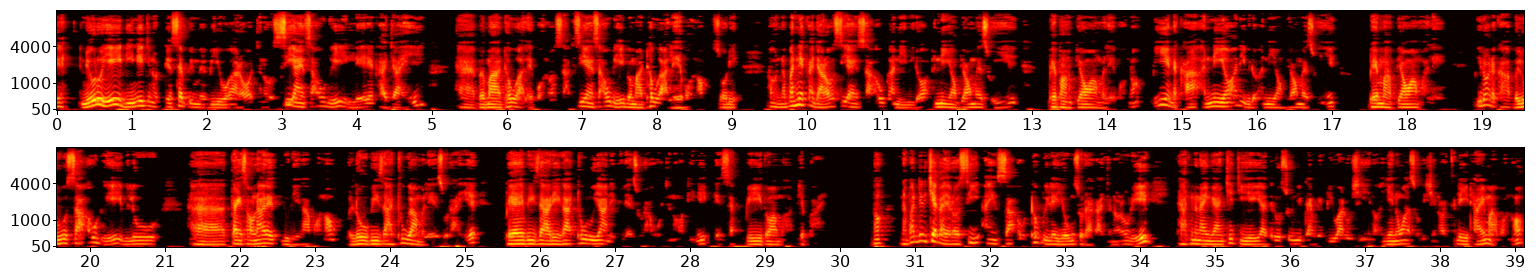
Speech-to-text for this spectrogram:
ကဲအမျိုးတို့ရေဒီနေ့ကျွန်တော်တင်ဆက်ပေးမယ့်ဗီဒီယိုကတော့ကျွန်တော် CI စာအုပ်တွေလဲတဲ့ခါကျရင်အဲဘယ်မှာထုတ်ရလဲပေါ့နော် CI စာအုပ်တွေဘယ်မှာထုတ်ရလဲပေါ့နော် sorry ဟောနံပါတ်2ကကြတော့ CI စာအုပ်ကနေပြီးတော့အနီအောင်ပြောင်းမယ်ဆိုရင်ဘယ်မှာပြောင်းရမလဲပေါ့နော်ပြီးရင်တခါအနီအောင်အနေပြီးတော့အနီအောင်ပြောင်းမယ်ဆိုရင်ဘယ်မှာပြောင်းရမှာလဲပြီးတော့တခါဘလို့စာအုပ်တွေဘလို့အဲကင်ဆောင်ထားတဲ့လူတွေကပေါ့နော်ဘလို့ဗီဇာထုတ်ရမလဲဆိုတာရဲ့ဘယ်ဗီဇာတွေကထုတ်လို့ရနေပြီလဲဆိုတာကိုကျွန်တော်ဒီနေ့တင်ဆက်ပေးသွားမှာဖြစ်ပါတယ် နော်နံပါတ်1တစ်ချက်ကကျတော့ CI စာအုပ်ထုတ်ပြီးလဲရုံးဆိုတာကကျွန်တော်တို့တွေဒါနှစ်နိုင်ငံချစ်ကြည်ရေးရသူတို့ဆွေးနွေးတိုင်ပင်ပြီးသွားလို့ရှိရင်တော့အရင်တော့ဆိုလို့ရှိရင်တော့ထလေထိုင်းမှာပေါ့နော်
